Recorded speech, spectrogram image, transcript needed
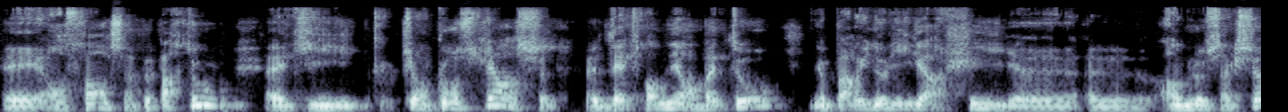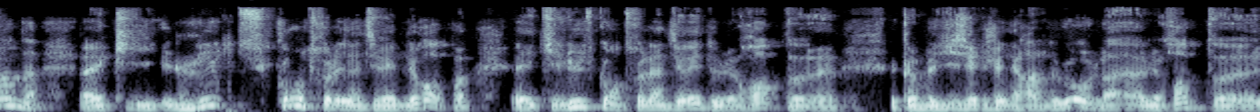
et en France, un peu partout, qui, ont conscience d'être emmenés en bateau par une oligarchie anglo-saxonne qui lutte contre les intérêts de l'Europe et qui lutte contre l'intérêt de l'Europe, comme le disait le général de Gaulle. Hein, euh,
